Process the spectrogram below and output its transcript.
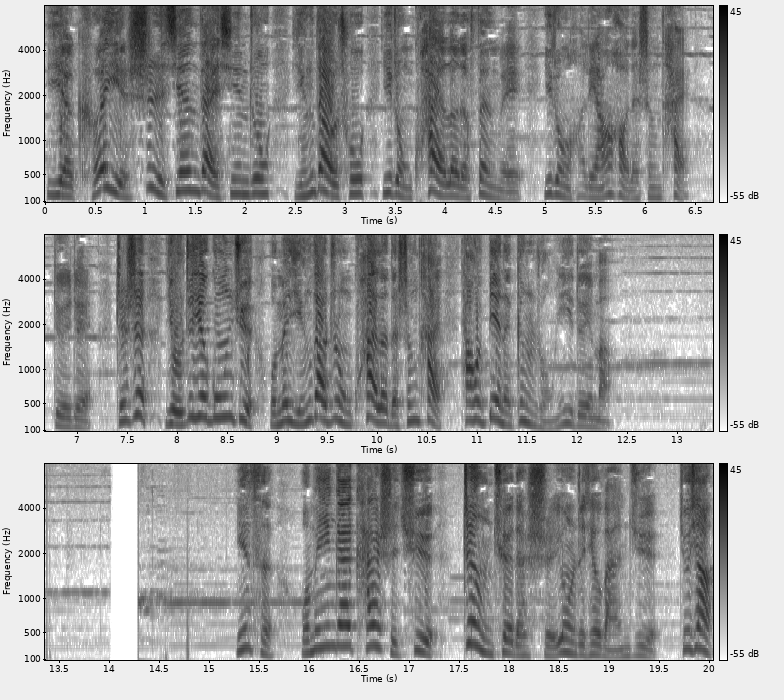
也可以事先在心中营造出一种快乐的氛围，一种良好的生态，对不对？只是有这些工具，我们营造这种快乐的生态，它会变得更容易，对吗？因此，我们应该开始去正确的使用这些玩具，就像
